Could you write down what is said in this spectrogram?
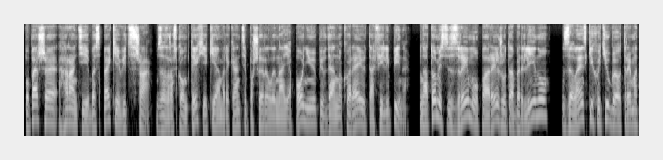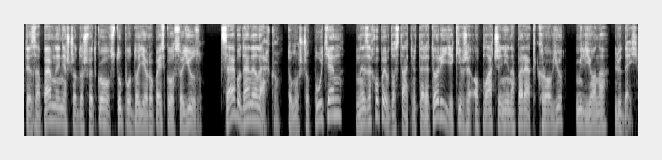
По-перше, гарантії безпеки від США за зразком тих, які американці поширили на Японію, Південну Корею та Філіппіни. Натомість з Риму, Парижу та Берліну Зеленський хотів би отримати запевнення щодо швидкого вступу до Європейського Союзу. Це буде нелегко, тому що Путін не захопив достатньо територій, які вже оплачені наперед кров'ю мільйона людей.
